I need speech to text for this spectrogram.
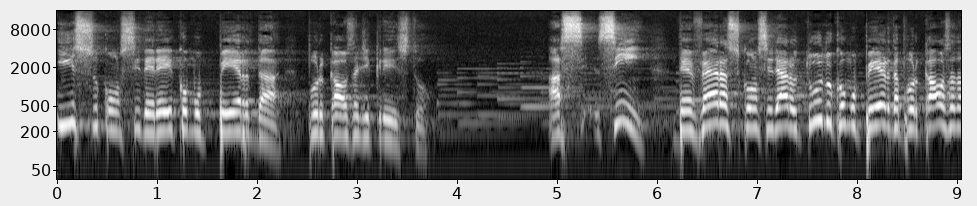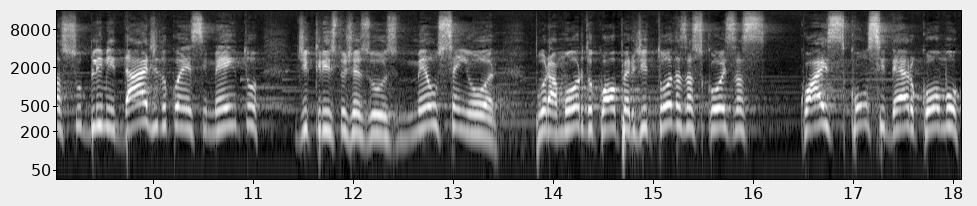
isso considerei como perda por causa de Cristo. Assim, Deveras considero tudo como perda por causa da sublimidade do conhecimento de Cristo Jesus, meu Senhor, por amor do qual perdi todas as coisas, quais considero como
